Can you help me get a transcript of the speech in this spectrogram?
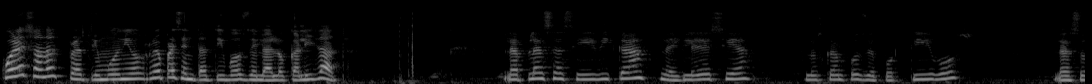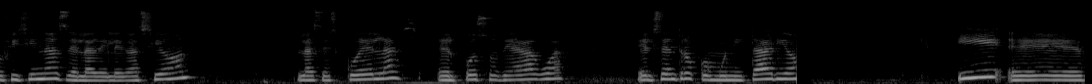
¿Cuáles son los patrimonios representativos de la localidad? La plaza cívica, la iglesia, los campos deportivos, las oficinas de la delegación, las escuelas, el pozo de agua, el centro comunitario y eh,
